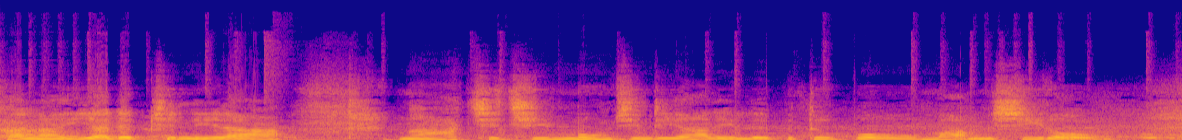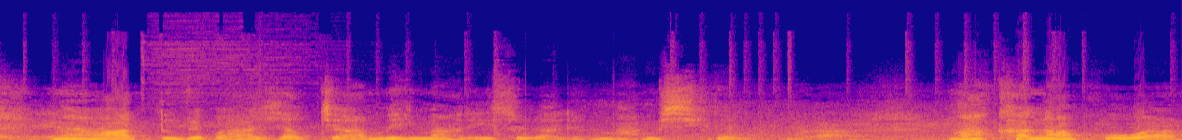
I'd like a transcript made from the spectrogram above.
ခန္ဓာကြီးကလည်းဖြစ်နေတာငါချစ်ချင်းမုန်းချင်းတရားတွေလည်းဘသူပေါ်မှမရှိတော့ဘူးငါသူတစ်ပါးယောက်ျားမိန်းမတွေဆိုတာလည်းငါမရှိတော့ဘူးငါခန္ဓာကိုယ်က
